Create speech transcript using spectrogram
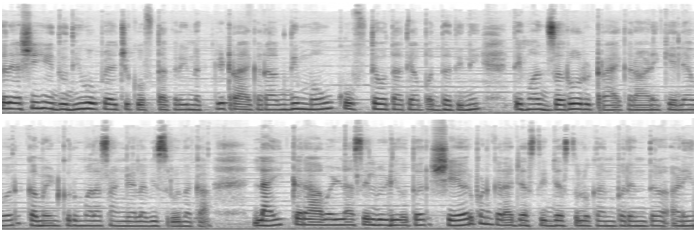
तर अशी ही दुधी भोपळ्याची कोफ्ता करी नक्की ट्राय करा. अगदी मऊ कोफ्ते होतात या पद्धतीने. तेव्हा जरूर ट्राय करा आणि केल्यावर कमेंट करून मला सांगायला विसरू नका. लाईक करा आवडला असेल व्हिडिओ तर शेअर पण करा जास्तीत जास्त लोकांपर्यंत आणि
